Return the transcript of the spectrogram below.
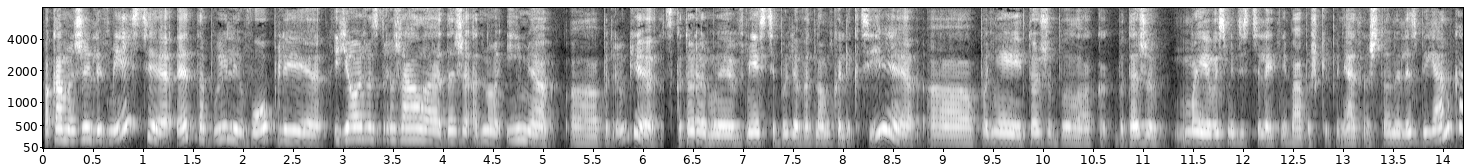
Пока мы жили вместе, это были вопли. Ее раздражало даже одно имя э, подруги, с которой мы вместе были в одном коллективе. Э, по ней тоже было как бы даже моей 80-летней бабушке понятно, что она лесбиянка.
